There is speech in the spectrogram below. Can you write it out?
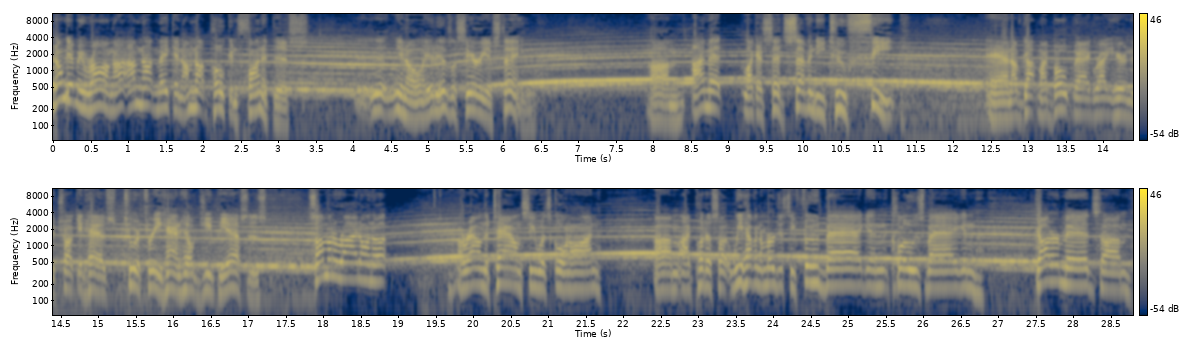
Don't get me wrong, I, I'm not making, I'm not poking fun at this. It- you know, it is a serious thing. Um, I'm at, like I said, 72 feet. And I've got my boat bag right here in the truck. It has two or three handheld GPSs. So I'm gonna ride on up around the town, see what's going on. Um, I put us, we have an emergency food bag and clothes bag and got our meds. Um,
